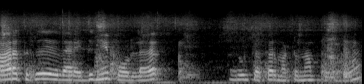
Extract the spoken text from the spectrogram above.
காரத்துக்கு வேறு எதுவுமே போடல. வெறும் பெப்பர் மட்டும்தான் போடுறோம்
